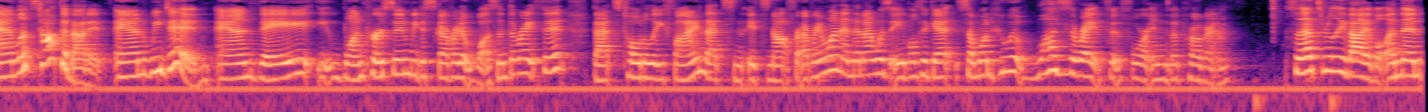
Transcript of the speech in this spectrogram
and let's talk about it and we did. And they, one person, we discovered it wasn't the right fit. That's totally fine. That's, it's not for everyone. And then I was able to get someone who it was the right fit for into the program. So that's really valuable. And then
